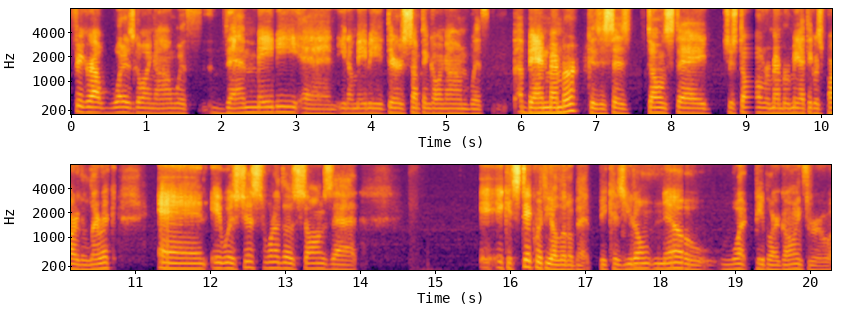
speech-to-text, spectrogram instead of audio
figure out what is going on with them, maybe, and you know, maybe there's something going on with a band member because it says "Don't stay, just don't remember me." I think it was part of the lyric, and it was just one of those songs that it, it could stick with you a little bit because you don't know what people are going through,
